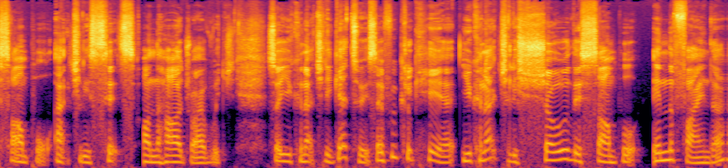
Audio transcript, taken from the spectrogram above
sample actually sits on the hard drive which so you can actually get to it. So if we click here you can actually show this sample in the finder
